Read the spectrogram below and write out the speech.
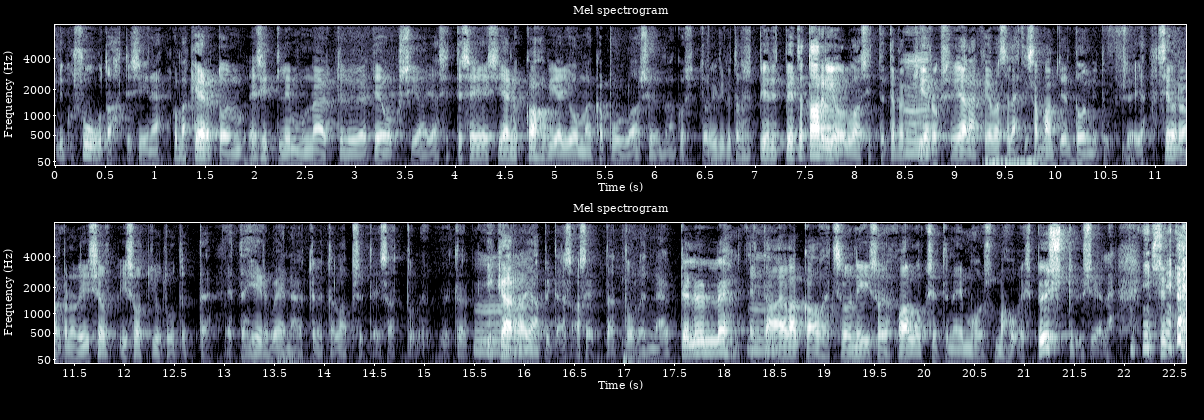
niin kuin suutahti siinä, kun mä kertoin, esittelin mun näyttelyä ja teoksia ja sitten se ei jäänyt kahvia juomaan eikä pullaa syömään, kun sitten oli niin kuin pientä, pientä tarjoilua sitten tämän mm. kierroksen jälkeen, vaan se lähti saman tien toimitukseen ja seuraavana oli isot, isot jutut että, että hirveä näyttely, että lapset ei saa tulla, että mm. ikäraja pitäisi asettaa tuolle näyttelylle, mm. että aivan kauheat, sillä on niin isoja falloksia, että ne ei mahu edes pystyy siellä. Sitten,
